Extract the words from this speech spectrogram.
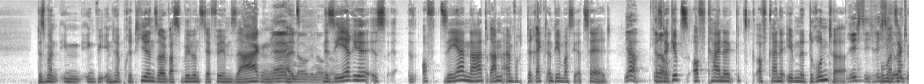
dass man ihn irgendwie interpretieren soll, was will uns der Film sagen. Ja, als genau, genau, Eine genau. Serie ist oft sehr nah dran, einfach direkt an dem, was sie erzählt. Ja, genau. Also da gibt's oft keine, gibt's oft keine Ebene drunter. Richtig, richtig. Wo man sagt,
